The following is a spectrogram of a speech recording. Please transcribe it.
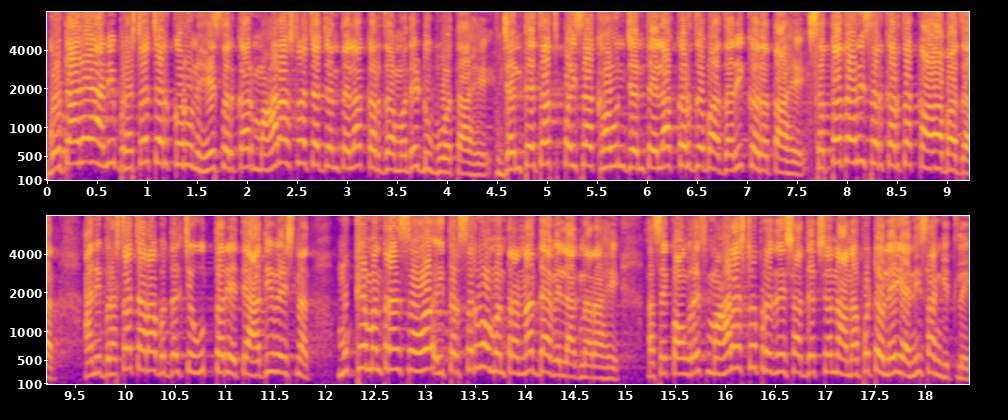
घोटाळे आणि भ्रष्टाचार करून हे सरकार महाराष्ट्राच्या जनतेला कर्जामध्ये डुबवत आहे. जनतेचाच पैसा खाऊन जनतेला कर्जबाजारी करत आहे. सत्ताधारी सरकारचा काळा बाजार आणि भ्रष्टाचाराबद्दलचे उत्तर येत्या अधिवेशनात मुख्यमंत्र्यांसह इतर सर्व मंत्र्यांना द्यावे लागणार आहे असे काँग्रेस महाराष्ट्र प्रदेशाध्यक्ष नाना पटोले यांनी सांगितले.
